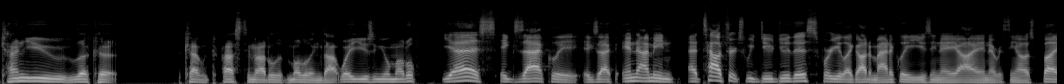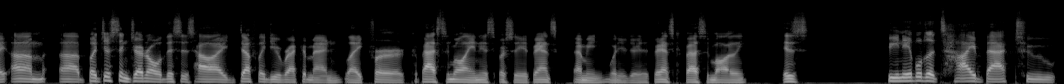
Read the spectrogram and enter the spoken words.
Can you look at capacity model, modeling that way using your model? Yes, exactly, exactly. And I mean, at Taltrix, we do do this for you, like automatically using AI and everything else. But um, uh, but just in general, this is how I definitely do recommend, like for capacity modeling, especially advanced. I mean, when you're doing advanced capacity modeling, is being able to tie back to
